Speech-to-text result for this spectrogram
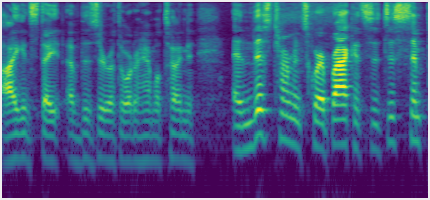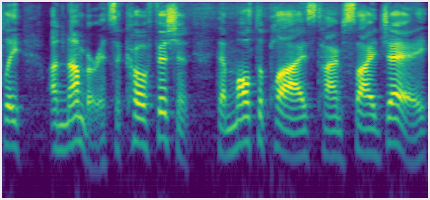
eigenstate of the zeroth order Hamiltonian. And this term in square brackets is just simply a number. It's a coefficient that multiplies times psi j.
